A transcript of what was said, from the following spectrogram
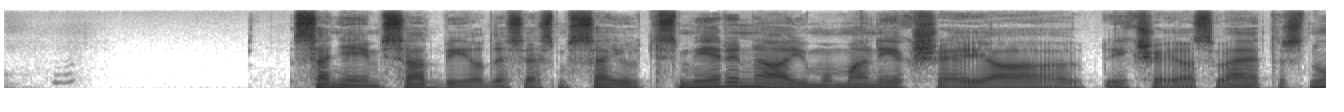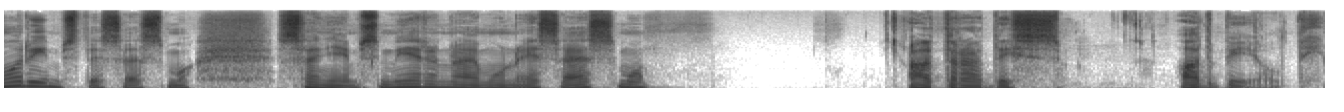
saņēmis atbildi, es esmu sajūtis mierinājumu, man iekšējā, iekšējās vētras norimst, es esmu saņēmis mierinājumu un es esmu atradis atbildi.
